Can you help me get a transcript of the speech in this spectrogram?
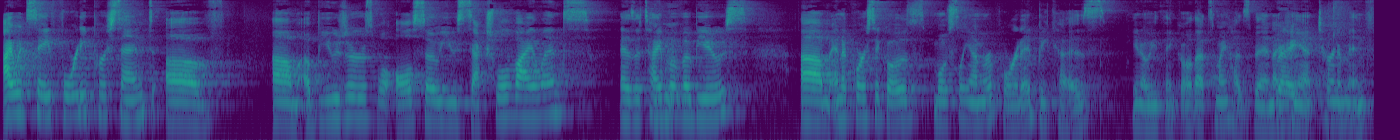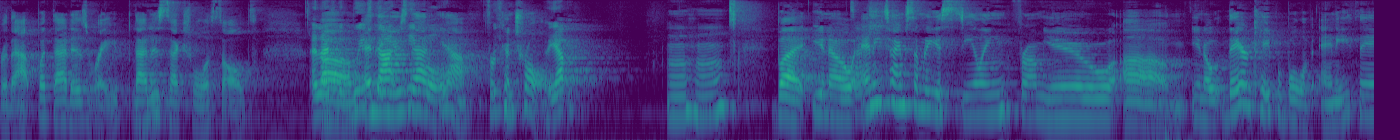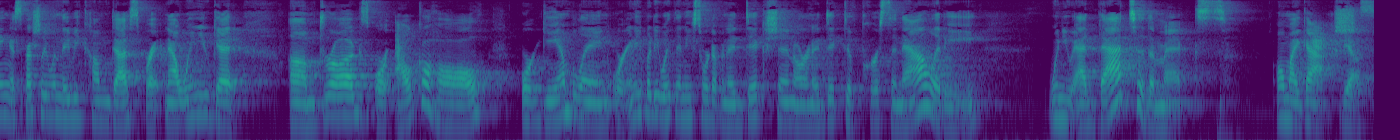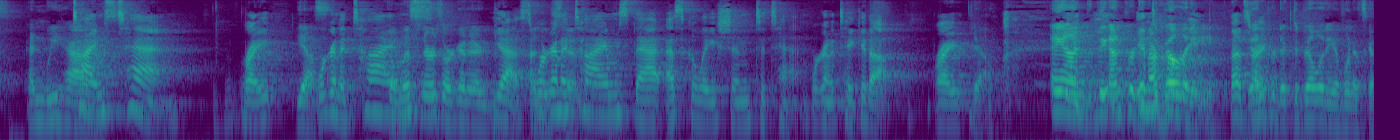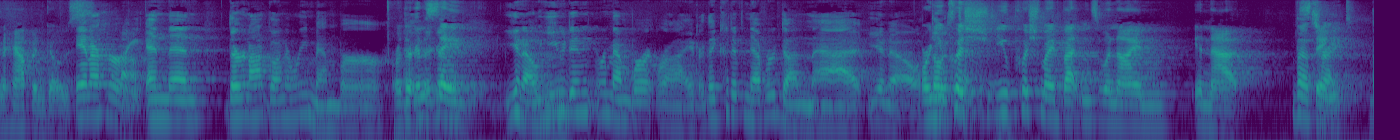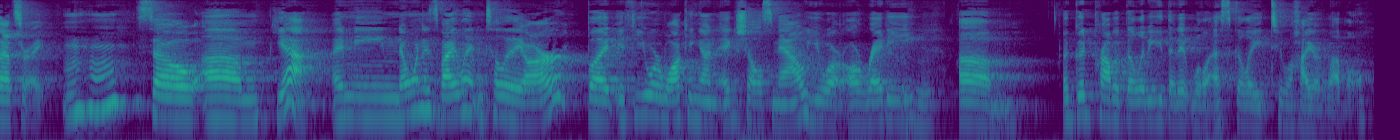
I would say 40% of um, abusers will also use sexual violence as a type Mm-hmm. of abuse. Um, and of course, it goes mostly unreported because, you know, you think, oh, that's my husband. I can't turn him in for that. But that is rape, That is sexual assault. And Um, we've and got they use people. that, yeah, for control. Yep. Mm-hmm. But you know, actually- anytime somebody is stealing from you, um, you know, they are capable of anything, especially when they become desperate. Now, when you get um, drugs or alcohol or gambling or anybody with any sort of an addiction or an addictive personality, when you add that to the mix, oh my gosh, Yes. And we have times ten, right? Yes. we're gonna times the listeners are going to. Yes, we're going to times that escalation to 10. We're going to take it up, right? Yeah. And the unpredictability. That's the right. unpredictability of when it's going to happen goes In a hurry. up. And then they're not going to remember. Or they're gonna gonna- say- you know, you mm-hmm. didn't remember it right, or they could have never done that, you know. Or you push you push my buttons when I'm in that That's state. right. That's right. Mm-hmm. So, um, yeah, I mean, no one is violent until they are, but if you are walking on eggshells now, you are already Mm-hmm. um, a good probability that it will escalate to a higher level.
